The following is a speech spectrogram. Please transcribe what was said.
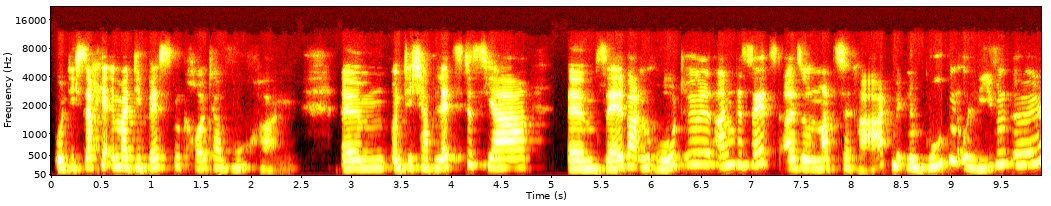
Und ich sage ja immer, die besten Kräuter wuchern. Ähm, und ich habe letztes Jahr ähm, selber ein Rotöl angesetzt, also ein Mazerat mit einem guten Olivenöl.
